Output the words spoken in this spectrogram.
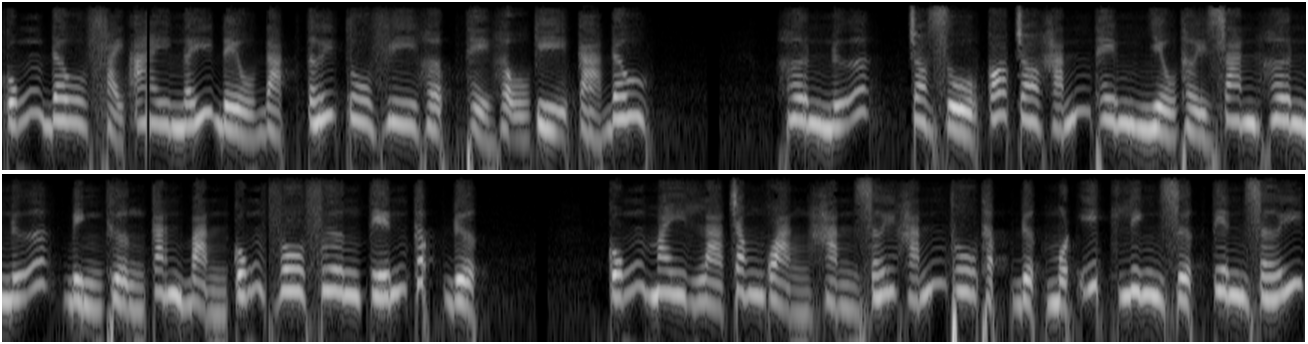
cũng đâu phải ai nấy đều đạt tới tu vi hợp thể hậu kỳ cả đâu. Hơn nữa, cho dù có cho hắn thêm nhiều thời gian hơn nữa, bình thường căn bản cũng vô phương tiến cấp được. Cũng may là trong quảng hàn giới hắn thu thập được một ít linh dược tiên giới,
